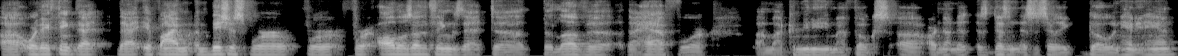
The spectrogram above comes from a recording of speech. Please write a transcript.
Uh, or they think that that if I'm ambitious for for for all those other things that uh, the love uh, that I have for uh, my community, my folks uh, are not as doesn't necessarily go in hand in hand,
